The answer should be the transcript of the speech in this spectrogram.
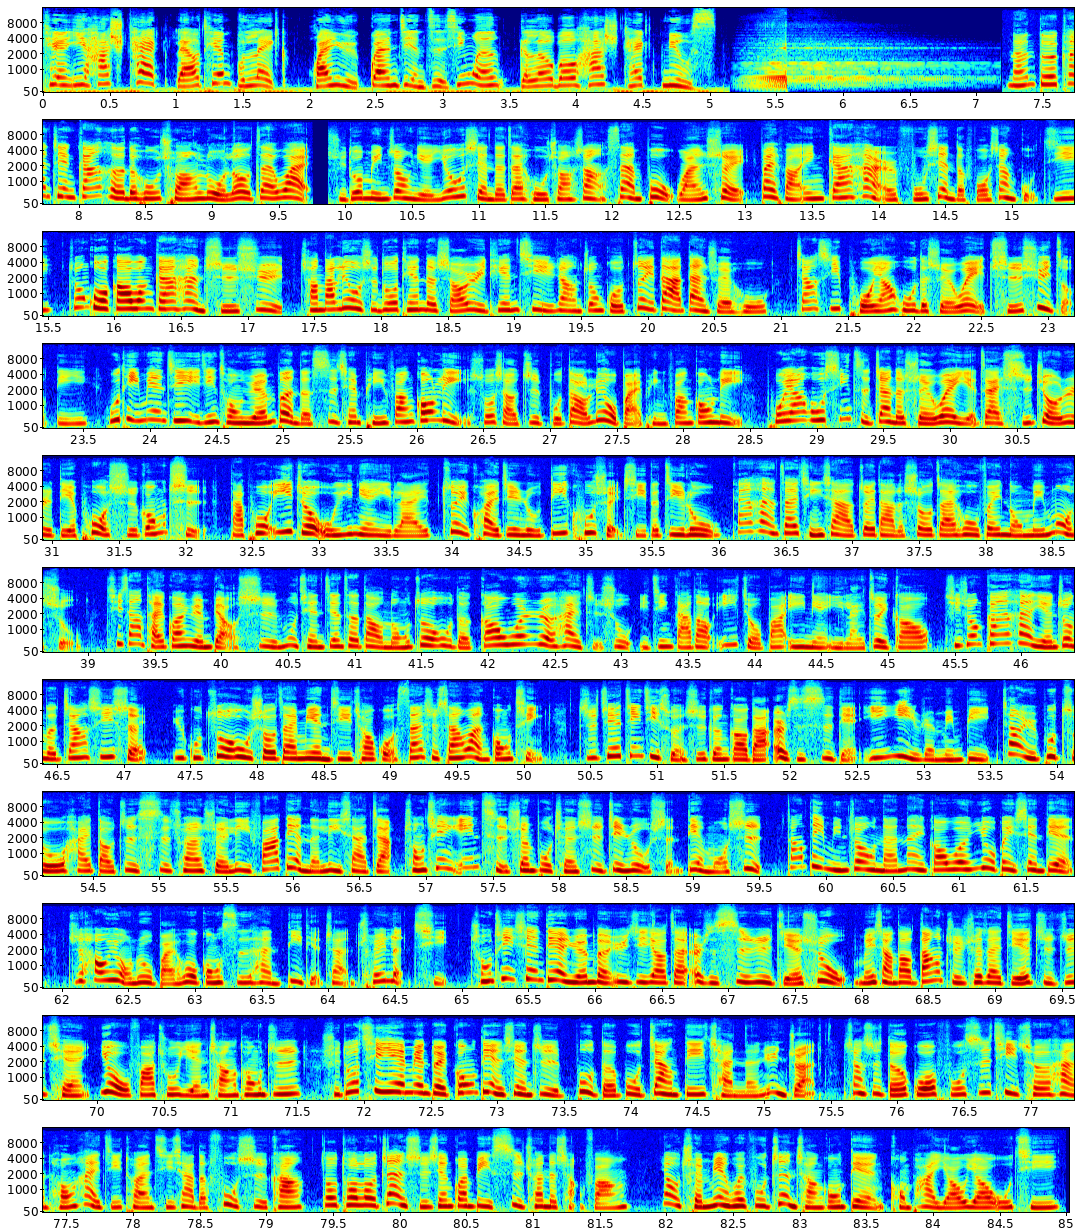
天一 hashtag 聊天不累，寰宇关键字新闻 global hashtag news。难得看见干涸的湖床裸露在外，许多民众也悠闲地在湖床上散步玩水，拜访因干旱而浮现的佛像古迹。中国高温干旱持续，长达六十多天的少雨天气，让中国最大淡水湖江西鄱阳湖的水位持续走低，湖体面积已经从原本的四千平方公里缩小至不到六百平方公里。鄱阳湖星子站的水位也在十九日跌破十公尺，打破一九五一年以来最快进入低枯水期的记录。干旱灾情下，最大的受灾户非农民莫属。气象台官员表示，目前监测到农作物的高温热害指数已经达到一九八一年以来最高。其中干旱严重的江西省，预估作物受灾面积超过三十三万公顷，直接经济损失更高达二十四点一亿人民币。降雨不足还导致四川水力发电能力下降，重庆因此宣布全市进入省电模式。当地民众难耐高温又被限电，只好涌入百货公司和地铁站吹冷气。重庆限电原本预计要在二十四日结束，没想到当局却在截止之前又发出延长通知。许多企业面对供电限制，不得不降低产能运转，像是德国福斯汽车和鸿海集团旗下的富士康，都透露暂时先关闭四川的厂房。要全面恢复正常供电，恐怕遥遥无期。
